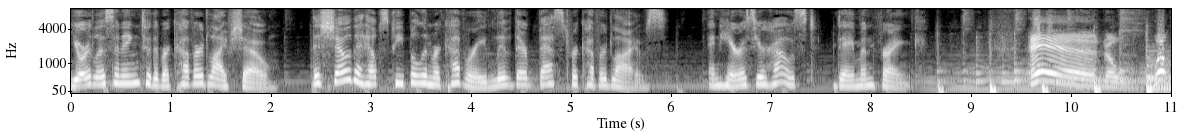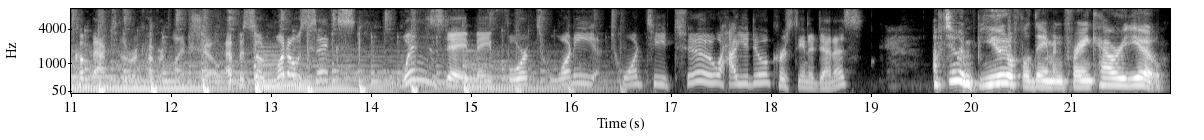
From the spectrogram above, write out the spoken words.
You're listening to the Recovered Life Show, the show that helps people in recovery live their best recovered lives. And here is your host, Damon Frank. And welcome back to the Recovered Life Show, episode 106, Wednesday, May 4, 2022. How you doing, Kristina Dennis? I'm doing beautiful, Damon Frank. How are you?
